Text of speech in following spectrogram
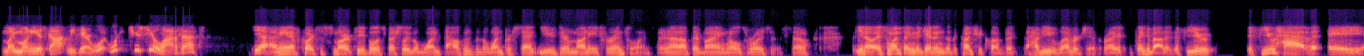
my money has got me there. What, what did you see a lot of that? Yeah, I mean, of course, the smart people, especially the one thousandth of the one percent, use their money for influence. They're not out there buying Rolls Royces. So, you know, it's one thing to get into the country club, but how do you leverage it, right? Think about it. If you if you have a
